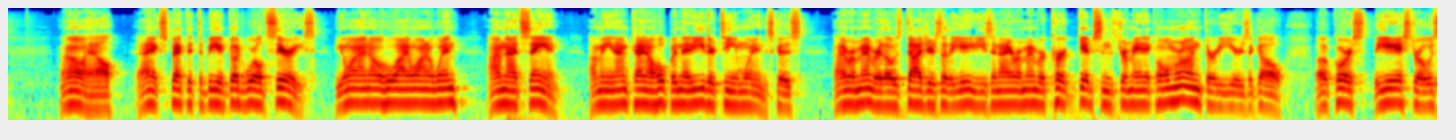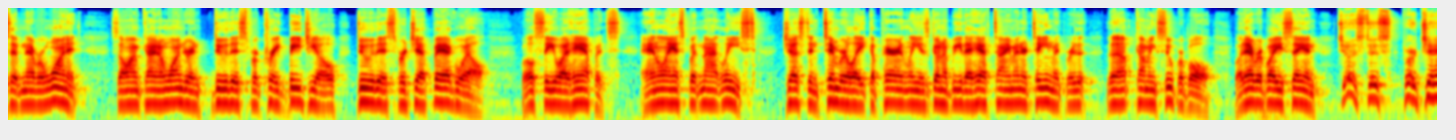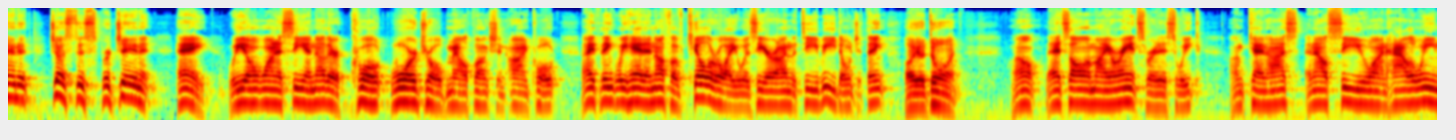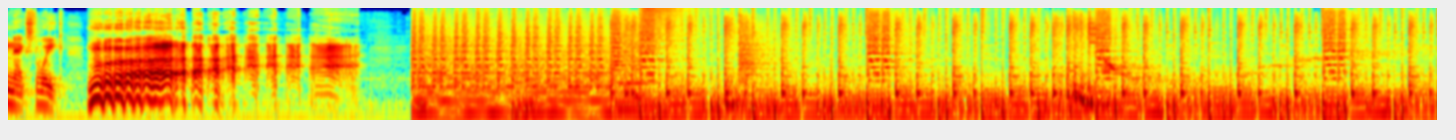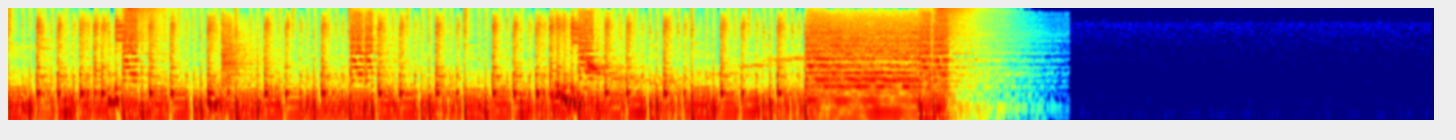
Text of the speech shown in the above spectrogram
Oh, hell. I expect it to be a good World Series. If you want to know who I want to win, I'm not saying. I mean, I'm kind of hoping that either team wins because I remember those Dodgers of the 80s and I remember Kirk Gibson's dramatic home run 30 years ago. Of course, the Astros have never won it. So I'm kind of wondering do this for Craig Biggio, do this for Jeff Bagwell. We'll see what happens. And last but not least, Justin Timberlake apparently is going to be the halftime entertainment for the, the upcoming Super Bowl. But everybody's saying, Justice for Janet, justice for Janet. Hey, we don't want to see another, quote, wardrobe malfunction, unquote, I think we had enough of Kilroy was here on the TV, don't you think? How you doing? Well, that's all of my rants for this week. I'm Ken Haas, and I'll see you on Halloween next week.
